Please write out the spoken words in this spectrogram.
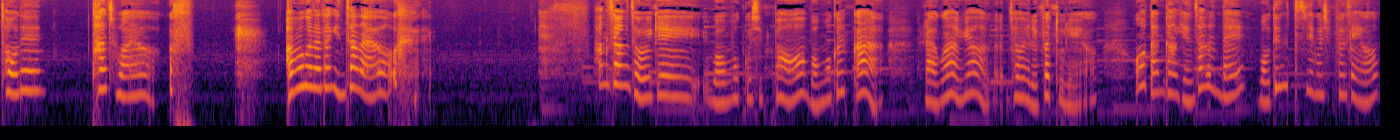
저는 다 좋아요. 아무거나 다 괜찮아요. 항상 저에게 뭐 먹고 싶어? 뭐 먹을까? 라고 하면 저의 레퍼토리예요. 어, 난 다 괜찮은데? 뭐 드시고 싶으세요?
